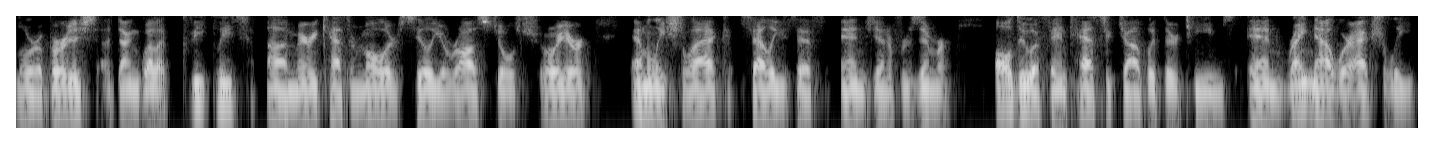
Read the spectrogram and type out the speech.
Laura Berdish, Daniela Kviklis, uh, Mary Catherine Moeller, Celia Ross, Joel Schroyer, Emily Schlack, Sally Ziph, and Jennifer Zimmer all do a fantastic job with their teams. And right now, we're actually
